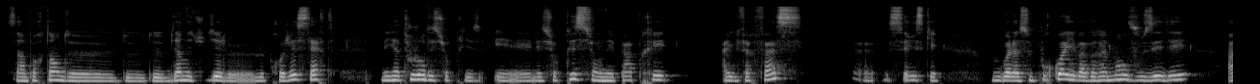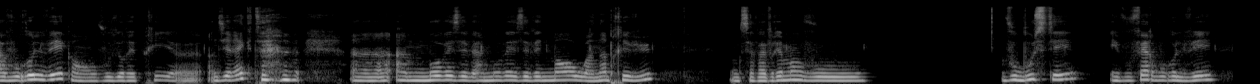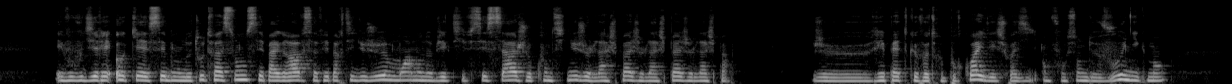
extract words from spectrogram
c'est important de, bien étudier le, le projet, certes, mais il y a toujours des surprises. Et les surprises, si on n'est pas prêt à y faire face, euh, c'est risqué. Donc voilà, ce pourquoi il va vraiment vous aider à vous relever quand vous aurez pris euh, un direct, un, mauvais, un mauvais événement ou un imprévu. Donc ça va vraiment vous, vous booster et vous faire vous relever et vous vous direz ok c'est bon de toute façon c'est pas grave ça fait partie du jeu. Moi mon objectif c'est ça. Je continue je lâche pas je lâche pas je lâche pas. Je répète que votre pourquoi il est choisi en fonction de vous uniquement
